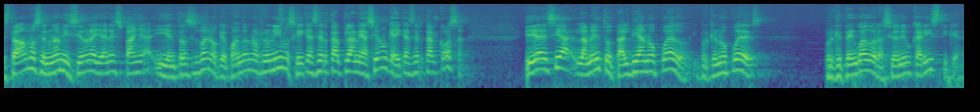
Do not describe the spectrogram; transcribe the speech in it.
estábamos en una misión allá en España y entonces, bueno, que cuando nos reunimos, que hay que hacer tal planeación, que hay que hacer tal cosa. Y ella decía, lamento, tal día no puedo. ¿Y por qué no puedes? Porque tengo adoración eucarística.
